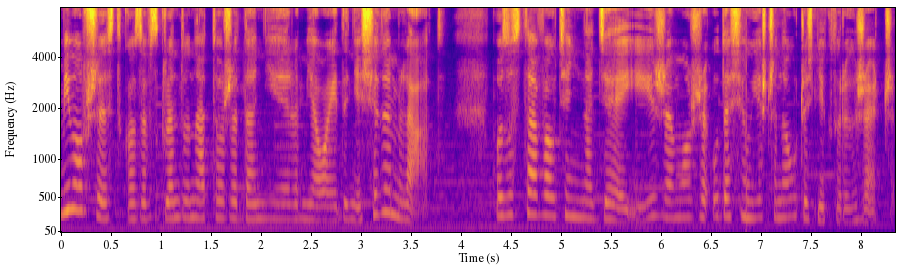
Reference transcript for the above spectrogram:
Mimo wszystko, ze względu na to, że Daniel miała jedynie 7 lat, pozostawał cień nadziei, że może uda się jeszcze nauczyć niektórych rzeczy.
